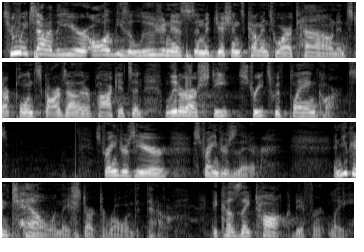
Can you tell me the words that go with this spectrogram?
two weeks out of the year, all of these illusionists and magicians come into our town and start pulling scarves out of their pockets and litter our streets with playing cards. Strangers here, strangers there. And you can tell when they start to roll into town because they talk differently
